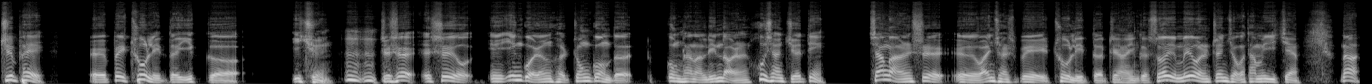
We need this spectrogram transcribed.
支配、呃被处理的一个一群，嗯嗯。只是是有呃英国人和中共的共产党领导人互相决定，香港人是呃完全是被处理的这样一个，所以没有人征求过他们意见。那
